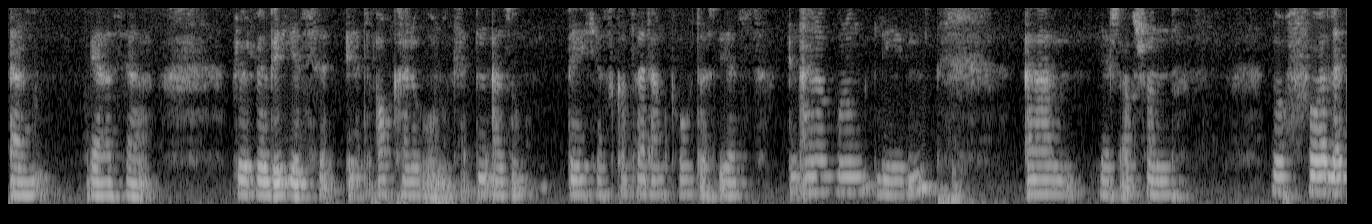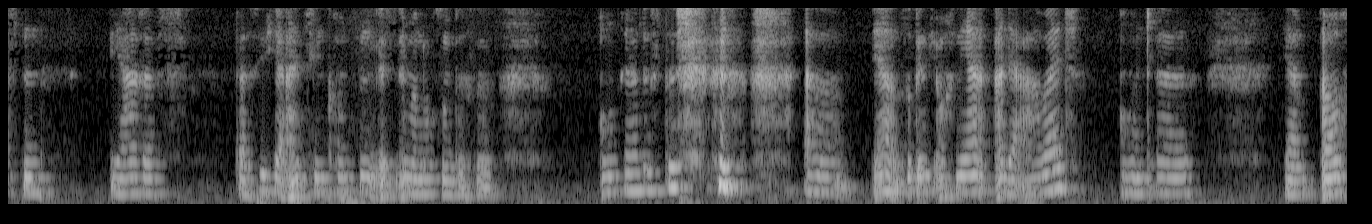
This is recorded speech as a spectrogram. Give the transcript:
ähm, wäre es ja blöd, wenn wir jetzt, jetzt auch keine Wohnung hätten. Also bin ich jetzt Gott sei Dank froh, dass wir jetzt in einer Wohnung leben. Ähm, jetzt auch schon noch vor letzten Jahres, dass wir hier einziehen konnten, ist immer noch so ein bisschen unrealistisch. äh, ja, so bin ich auch näher an der Arbeit und äh, ja, auch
